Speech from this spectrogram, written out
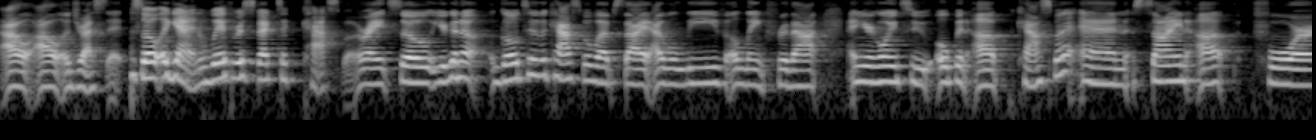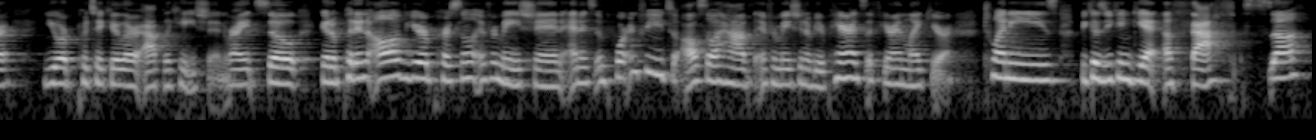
I'll, I'll address it. So again, with respect to CASPA, right? So you're to go to the CASPA website. I will leave a link for that. And you're going to open up CASPA and sign up for your particular application, right? So you're gonna put in all of your personal information and it's important for you to also have the information of your parents if you're in like your 20s because you can get a FAFSA.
